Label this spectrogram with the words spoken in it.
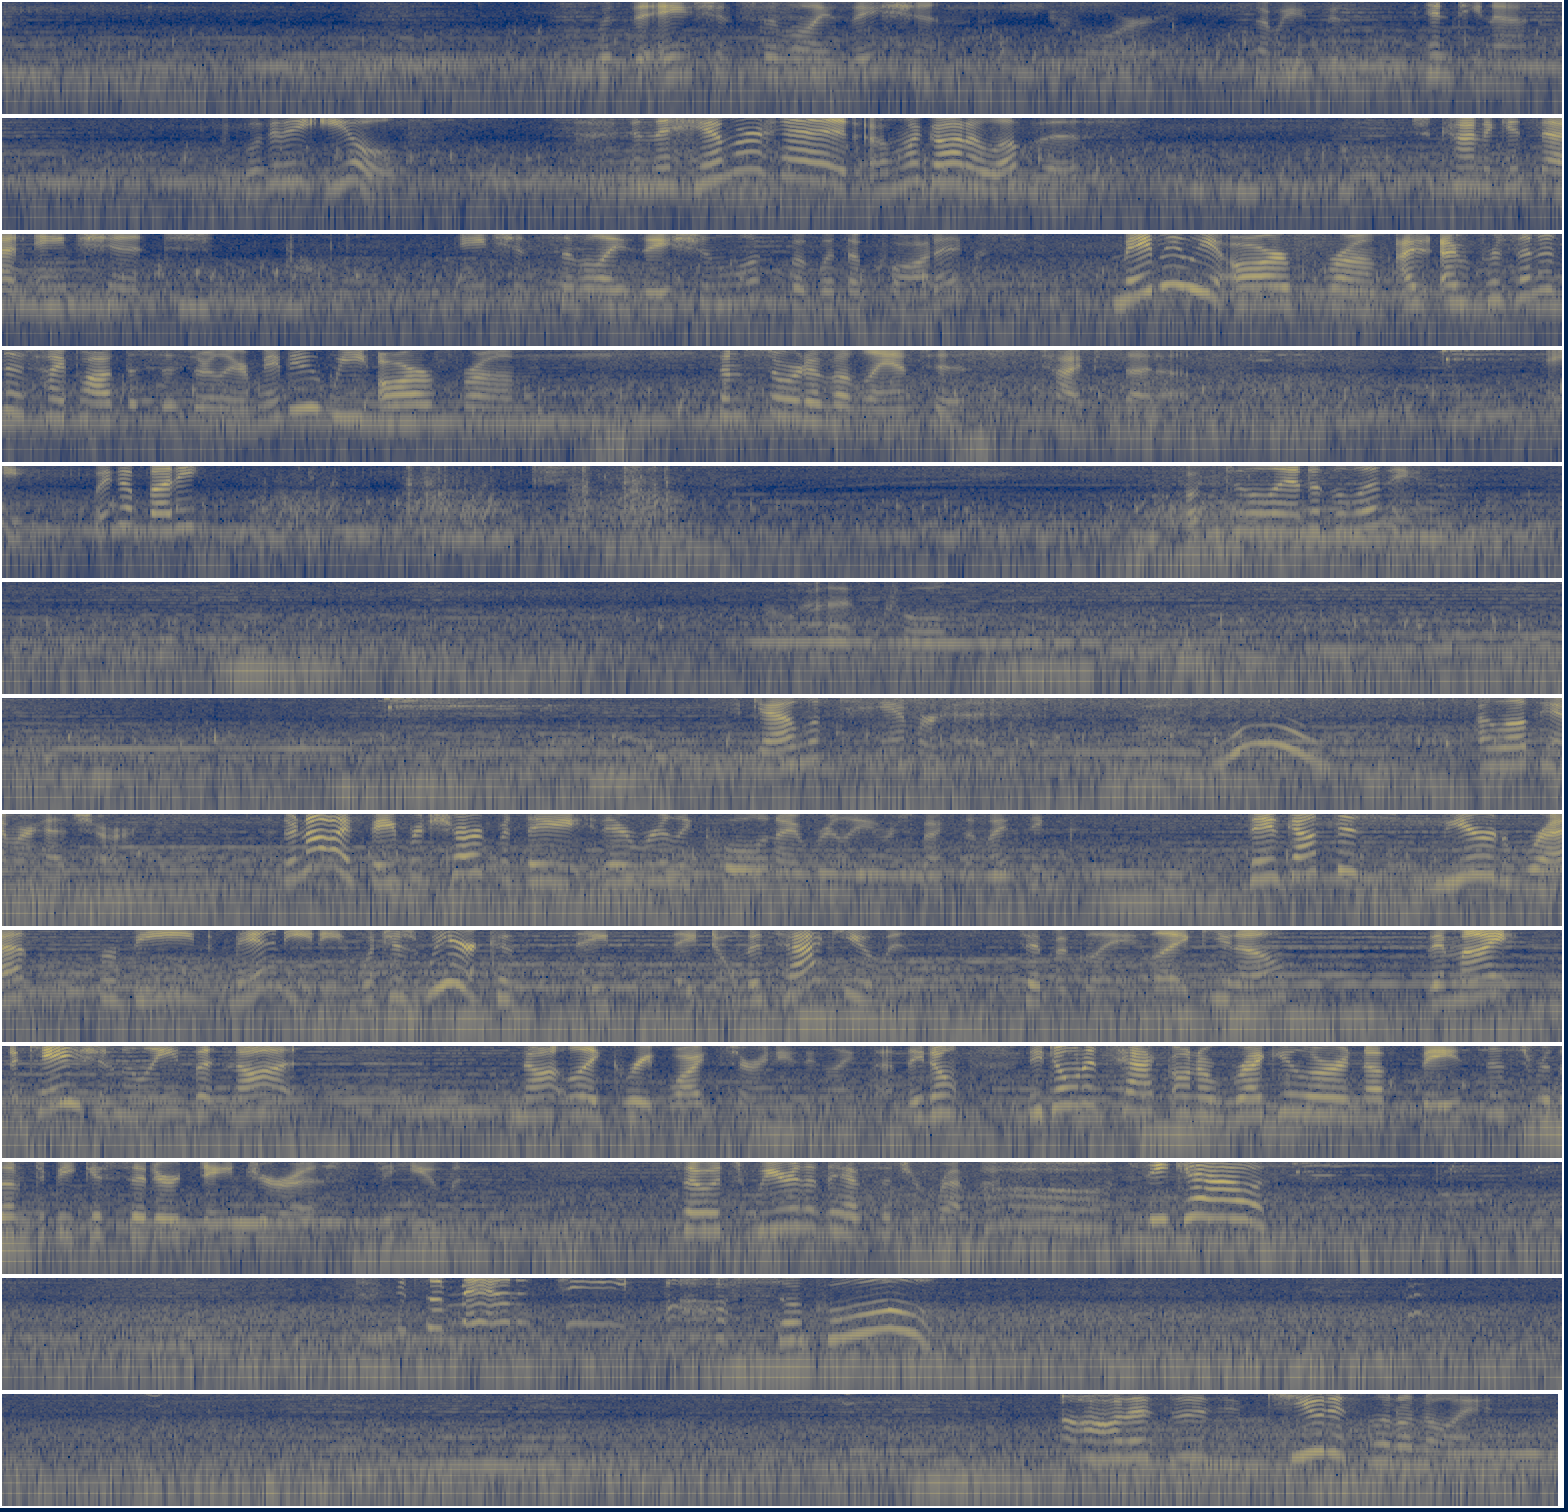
with the ancient civilization before that we've been hinting at. Like, look at the eels. And the hammerhead! Oh my god, I love this. Just kind of get that ancient, ancient civilization look, but with aquatics. Maybe we are from, I, I presented this hypothesis earlier, maybe we are from some sort of Atlantis type setup. Hey, wake up, buddy. Welcome to the land of the living. Oh, wow, that's cool. Scalloped hammerhead. I love hammerhead sharks. They're not my favorite shark, but they, they're really cool and I really respect them. I think they've got this weird rep for being man-eating, which is weird because they they don't attack humans typically. Like you know, they might occasionally, but not not like great whites or anything like that. They don't they don't attack on a regular enough basis for them to be considered dangerous to humans. So it's weird that they have such a rep. sea cows. It's a manatee. Oh, so cool. Oh, this is the cutest little noise.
